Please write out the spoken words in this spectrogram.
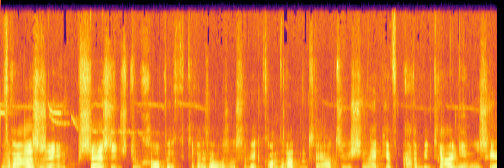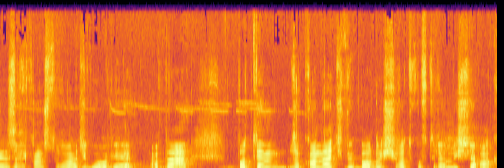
wrażeń, przeżyć duchowych, które założył sobie Konrad, no to ja oczywiście najpierw arbitralnie muszę je zrekonstruować w głowie, prawda? Potem dokonać wyboru środków, które myślę, ok,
